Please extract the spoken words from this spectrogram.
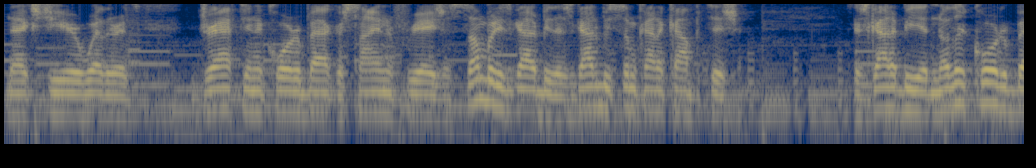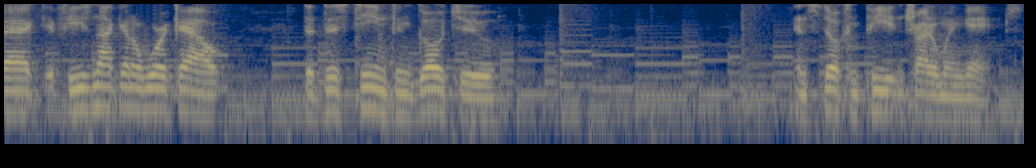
next year, whether it's drafting a quarterback or signing a free agent. Somebody's got to be There's got to be some kind of competition. There's got to be another quarterback if he's not going to work out that this team can go to and still compete and try to win games.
